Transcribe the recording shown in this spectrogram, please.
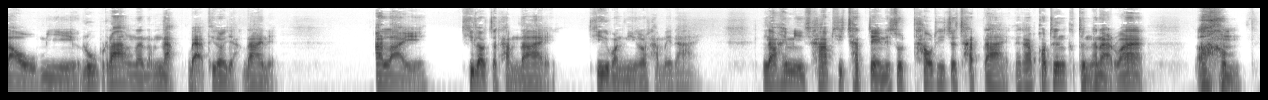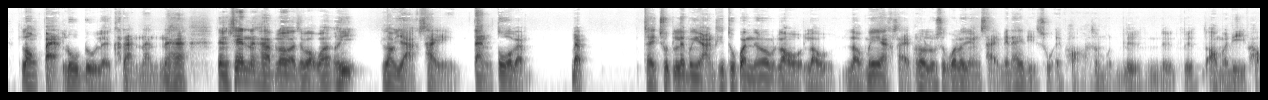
เรามีรูปร่างและน้ำหนักแบบที่เราอยากได้เนี่ย อะไรที่เราจะทำได้ที่วันนี้เราทำไม่ได้ แล้วให้มีภาพที่ชัดเจนที่สุดเท่าที่จะชัดได้นะครับเขาถึงถึงขนาดว่าอลองแปะรูปดูเลยขนาดนั้นนะฮะอย่างเช่นนะครับ เราอาจจะบอกว่าเฮ้ยเราอยากใส่แต่งตัวแบบแบบใส่ชุดอะไรบางอย่างที่ทุกวันนี้เราเราเราเราไม่อยากใส่เพราะเรารู้สึกว่าเรายังใส่ไม่ได้ดีสวยพอสมมติหรือหรือหรือออกมาดีพอ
